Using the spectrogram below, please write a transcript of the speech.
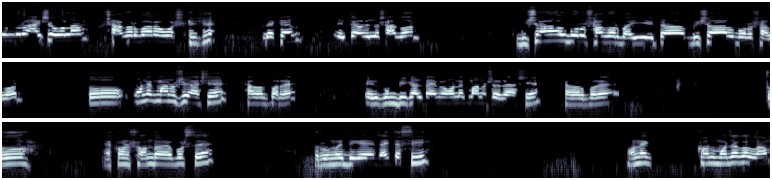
বন্ধুরা, আইসে বললাম, সাগর পাড় অবশেষে, দেখেন, এটা হইল সাগর। বিশাল বড় সাগর ভাই, এটা বিশাল বড় সাগর। তো অনেক মানুষই আসে সাগর পাড়ে। এরকম বিকাল টাইমে অনেক মানুষের আসে সাগর পাড়ে। তো এখন সন্ধ্যা হয়ে পড়ছে। রুমের দিকে যাইতেছি। অনেকক্ষণ মজা করলাম।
